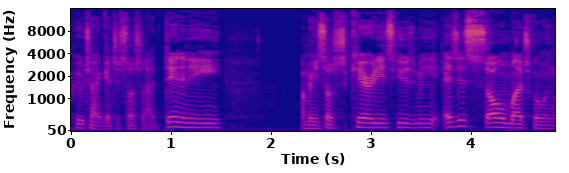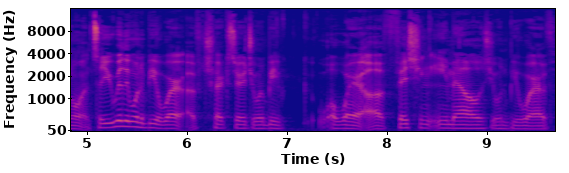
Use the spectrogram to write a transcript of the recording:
people trying to get your social identity. I mean, social security, excuse me. It's just so much going on. So you really want to be aware of tricksters. You want to be aware of phishing emails. You want to be aware of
